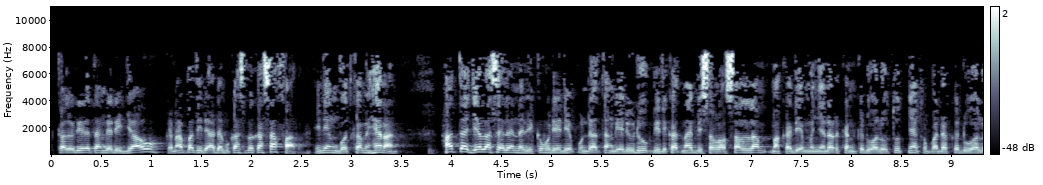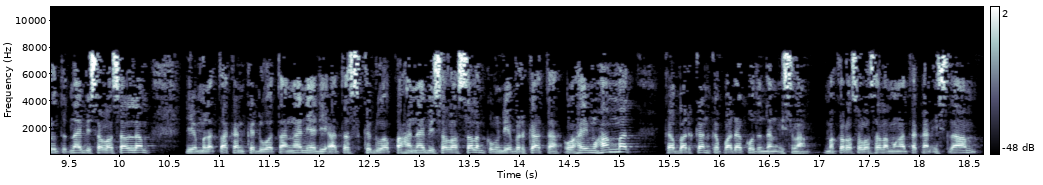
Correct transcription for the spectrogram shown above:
Kalau dia datang dari jauh, kenapa tidak ada bekas-bekas safar? Ini yang buat kami heran. Hatta jelas oleh Nabi, kemudian dia pun datang, dia duduk di dekat Nabi SAW, maka dia menyadarkan kedua lututnya kepada kedua lutut Nabi SAW, dia meletakkan kedua tangannya di atas kedua paha Nabi SAW, kemudian dia berkata, Wahai Muhammad, kabarkan kepadaku tentang Islam. Maka Rasulullah SAW mengatakan, Islam,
